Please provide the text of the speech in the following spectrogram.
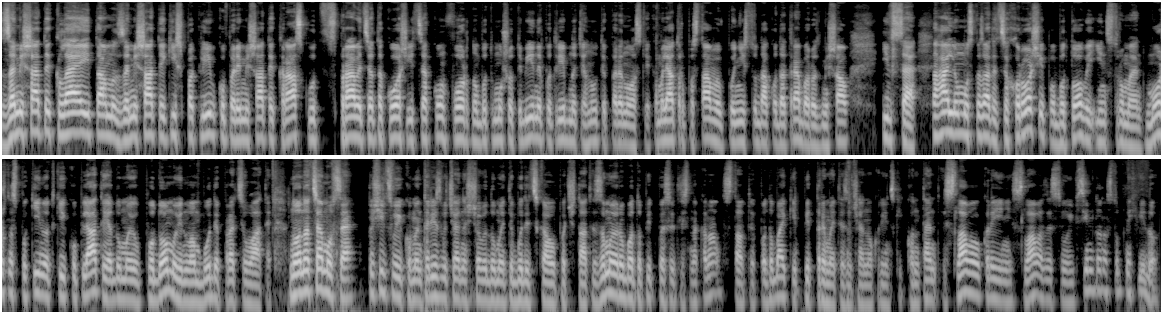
Замішати клей, там замішати якусь шпаклівку, перемішати краску, справиться також, і це комфортно, бо тому що тобі не потрібно тягнути переноски. Акумулятор поставив, поніс туди, куди треба, розмішав і все. Загальному сказати, це хороший побутовий інструмент. Можна спокійно такий купляти. Я думаю, по дому він вам буде працювати. Ну а на цьому все. Пишіть свої коментарі, звичайно, що ви думаєте, буде цікаво почитати. За мою роботу підписуйтесь на канал, ставте вподобайки, підтримайте, звичайно, український контент. І слава Україні! Слава ЗСУ! І всім до наступних відео.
